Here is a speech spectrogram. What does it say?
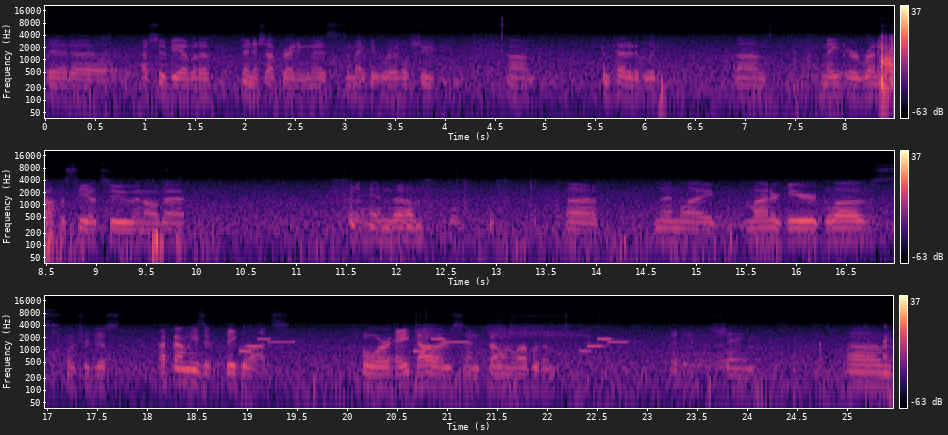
that uh, I should be able to finish upgrading this to make it where it'll shoot um, competitively, um, make or running off of CO2 and all that. And um, uh, and then like minor gear, gloves, which are just I found these at Big Lots for eight dollars and fell in love with them. I didn't know. Shame. Um,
